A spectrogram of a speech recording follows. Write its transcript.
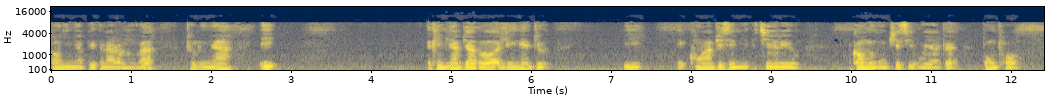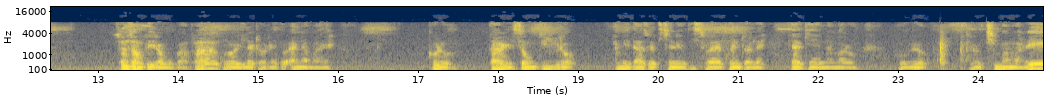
ကောင်းကြီးများပေးသနာတော်မူပါထိုလူများဤတခင်များပြတော့အလင်းနဲ့အတူဤခွန်အားဖြစ်စေမည်တခြင်းလေးကိုအကောင်းဆုံးဖြစ်စေဖို့ရအတွက် ပုံဖော်စွမ်းဆောင်ပေးတော်မူပါဘာကိုရောဤလက်တော်တွေတော့အနန္တပါတယ်ခုလိုဒါရီစုံစည်းပြီးတော့အမိသားဆိုတဲ့ခြင်းလေးကိုဒီဆွဲအခွင့်အတွက်လည်းပြခင်နာမတော်ပို့ပြီးတော့ကျွန်တော်ချီးမွမ်းပါတယ်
